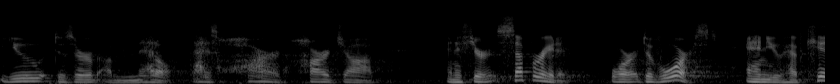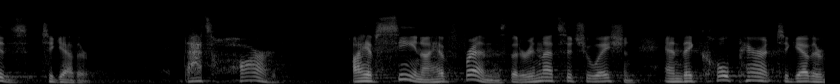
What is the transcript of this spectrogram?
you deserve a medal. That is hard, hard job. And if you're separated or divorced and you have kids together, that's hard. I have seen, I have friends that are in that situation, and they co parent together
